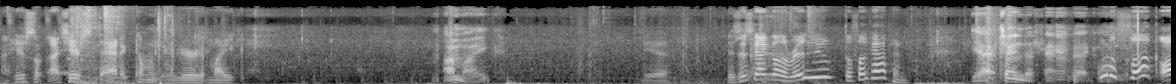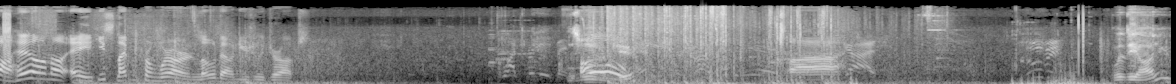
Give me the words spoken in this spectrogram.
I hear some. I hear static coming from your mic. My mic. Yeah. Is this guy gonna res you? The fuck happened? Yeah, I turned the fan back Who the fuck? Oh hell no! Hey, he's sniping from where our loadout usually drops. This one up Oh! here. Ah, Guys, Was he on you?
